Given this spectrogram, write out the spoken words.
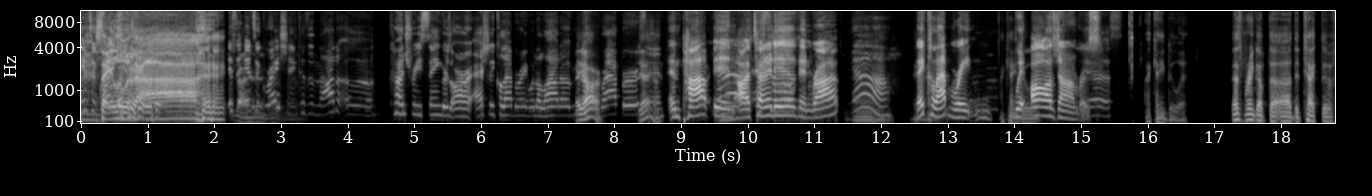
integration. St. Louis. Ah. It's an integration because a lot of uh, country singers are actually collaborating with a lot of you They know, are. rappers Yeah. and And pop and Yeah, and so- alternative and rock, yeah. they collaborate with all genres. Yes. I can't do it. Let's bring up the uh, detective,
